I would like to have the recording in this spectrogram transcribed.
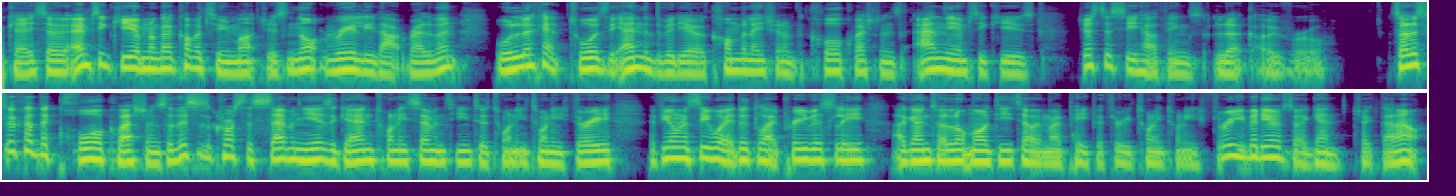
Okay, so MCQ, I'm not going to cover too much. It's not really that relevant. We'll look at towards the end of the video a combination of the core questions and the MCQs just to see how things look overall. So let's look at the core questions. So this is across the seven years again, 2017 to 2023. If you want to see what it looked like previously, I go into a lot more detail in my paper 3 2023 video. So again, check that out.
